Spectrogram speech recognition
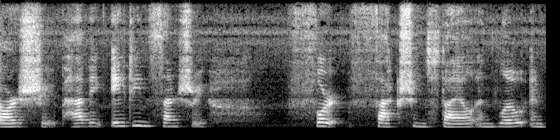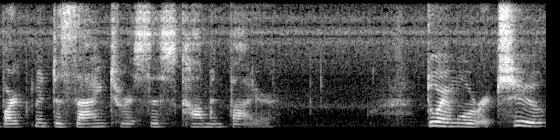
star shape, having 18th century fort faction style and low embankment designed to resist common fire. During World War II,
